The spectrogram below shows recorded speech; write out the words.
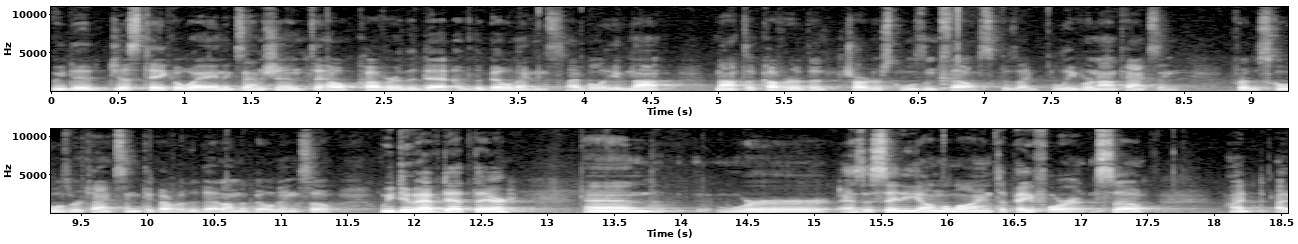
We did just take away an exemption to help cover the debt of the buildings, I believe, not, not to cover the charter schools themselves, because I believe we're not taxing. For the schools, we're taxing to cover the debt on the building. So we do have debt there, and we're, as a city, on the line to pay for it. So I, I,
